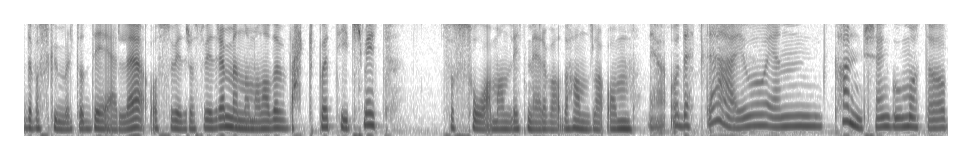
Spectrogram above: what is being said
det var skummelt å dele osv. osv. Men når man hadde vært på et teachmeet, så så man litt mer hva det handla om. Ja, og dette er jo en, kanskje en god måte å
